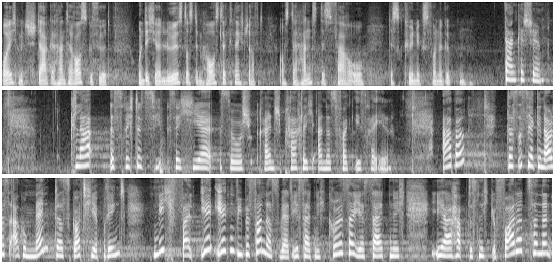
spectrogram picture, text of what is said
euch mit starker Hand herausgeführt und dich erlöst aus dem Haus der Knechtschaft, aus der Hand des Pharao, des Königs von Ägypten. Dankeschön. Klar, es richtet sich hier so rein sprachlich an das Volk Israel. Aber das ist ja genau das Argument, das Gott hier bringt. Nicht, weil ihr irgendwie besonders werdet. Ihr seid nicht größer, ihr seid nicht, ihr habt es nicht gefordert, sondern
